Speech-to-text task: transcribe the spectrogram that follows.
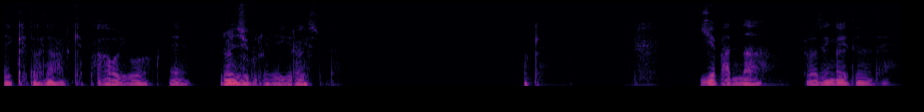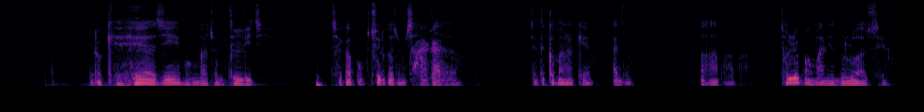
마이크에다 그냥 이렇게 박아버리고 예, 이런 식으로 얘기를 하겠습니다. 이렇게 이게 맞나 그런 생각이 드는데 이렇게 해야지 뭔가 좀 들리지. 제가 목소리가 좀 작아요. 어쨌든 그만할게요. 안녕. 바바바. 전류방 많이 놀러 와주세요.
